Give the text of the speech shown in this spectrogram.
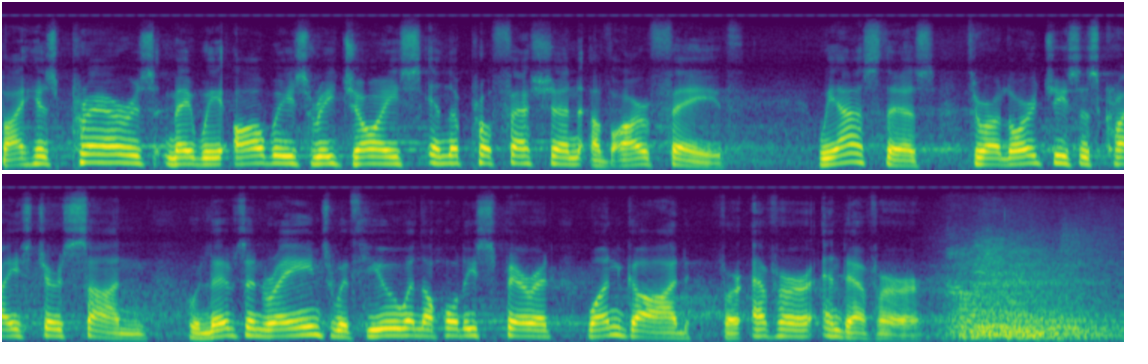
By his prayers, may we always rejoice in the profession of our faith. We ask this through our Lord Jesus Christ, your Son, who lives and reigns with you and the Holy Spirit, one God, forever and ever. Amen.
